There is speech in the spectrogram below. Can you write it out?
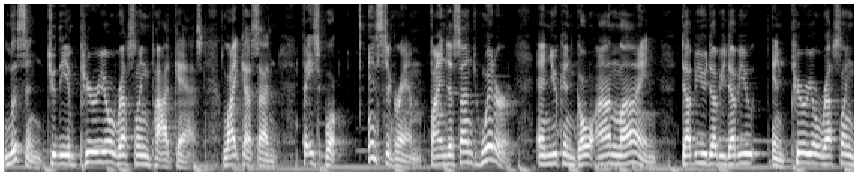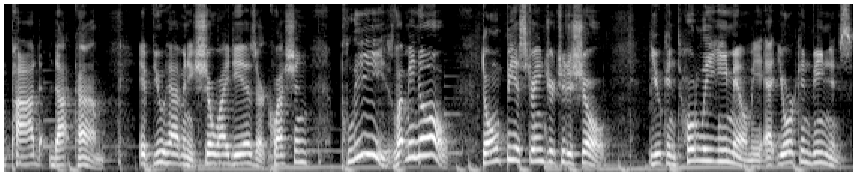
Listen to the Imperial Wrestling Podcast. Like us on Facebook, Instagram, find us on Twitter, and you can go online www.imperialwrestlingpod.com. If you have any show ideas or question, please let me know. Don't be a stranger to the show. You can totally email me at your convenience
